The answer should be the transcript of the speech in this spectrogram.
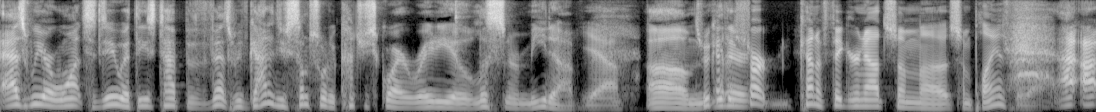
as we are wont to do at these type of events, we've got to do some sort of Country Squire Radio listener meetup. Yeah. Um, So we got to start kind of figuring out some uh, some plans for that. I, I,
